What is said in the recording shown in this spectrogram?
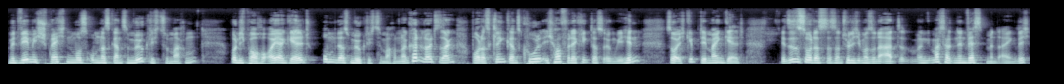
mit wem ich sprechen muss, um das Ganze möglich zu machen. Und ich brauche euer Geld, um das möglich zu machen. Und dann können Leute sagen, boah, das klingt ganz cool. Ich hoffe, der kriegt das irgendwie hin. So, ich gebe dem mein Geld. Jetzt ist es so, dass das natürlich immer so eine Art, man macht halt ein Investment eigentlich.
